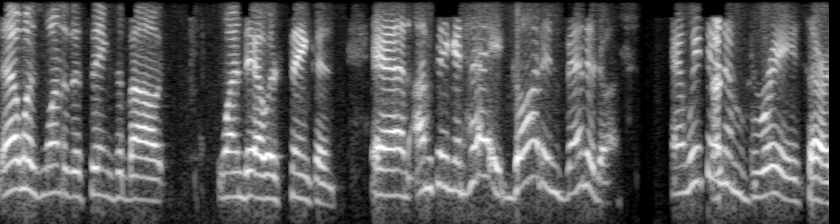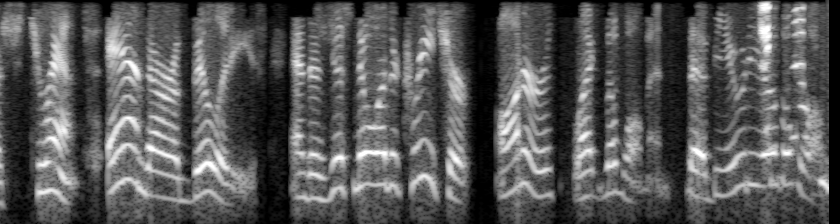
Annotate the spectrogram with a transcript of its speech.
that was one of the things about one day I was thinking. And I'm thinking, hey, God invented us. And we can embrace our strengths and our abilities. And there's just no other creature on earth like the woman, the beauty of a woman.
